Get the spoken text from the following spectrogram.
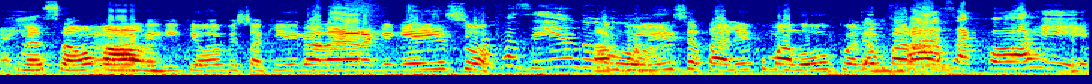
Aí. Começamos mal. O que, que houve isso aqui, galera? O que, que é isso? O que tá fazendo? A polícia tá ali com o maluco ali Então parado. vaza, corre,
